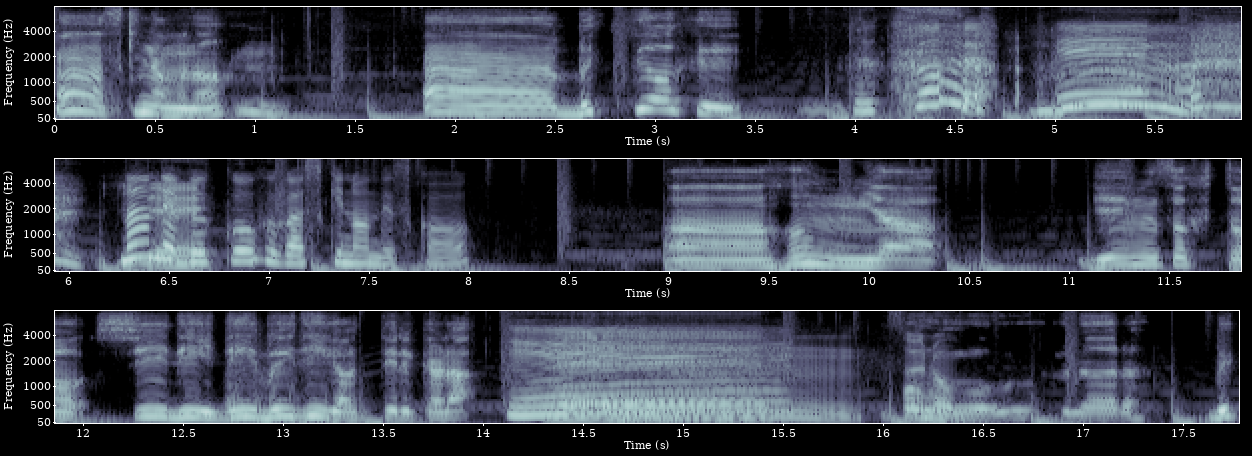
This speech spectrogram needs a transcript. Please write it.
ああ、好きなもの？うん。ああ、ブックオフ。ブックオフ？えー、なんでブックオフが好きなんですか？ああ、本やゲームソフト、CD、DVD が売ってるから、へえへー。うんそういうの。ならブッ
